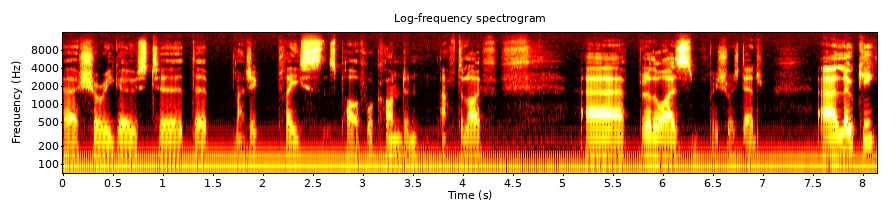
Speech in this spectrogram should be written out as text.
uh, Shuri goes to the magic place that's part of Wakandan afterlife. Uh, but otherwise, pretty sure he's dead. Uh, Loki.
